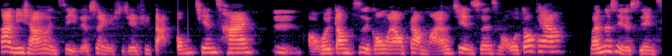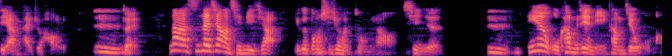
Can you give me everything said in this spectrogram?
那你想要用你自己的剩余时间去打工兼差，嗯，哦，或者当志工要干嘛要健身什么，我都 OK 啊，反正那是你的时间，你自己安排就好了。嗯，对。那是在这样的前提下，一个东西就很重要，信任。嗯，因为我看不见你，你看不见我嘛。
